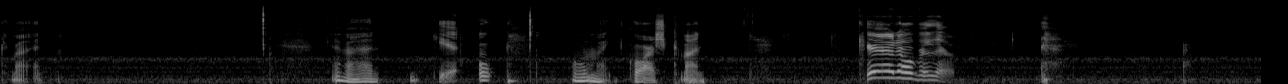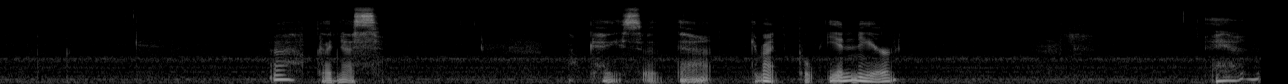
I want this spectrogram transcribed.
come on. Come on. Get, oh, oh my gosh, come on. Get over there. Oh, goodness. Okay, so that, come on, go in here. And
